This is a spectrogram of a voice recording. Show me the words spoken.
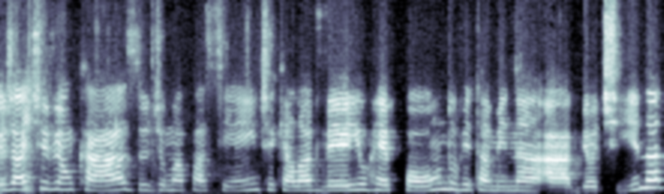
eu já tive um caso de uma paciente que ela veio repondo vitamina A biotina.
